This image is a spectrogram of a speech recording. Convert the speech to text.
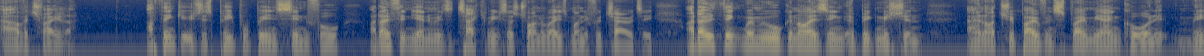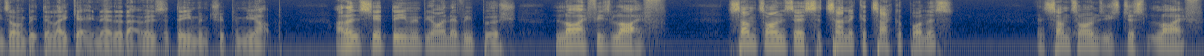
out of a trailer. I think it was just people being sinful. I don't think the enemy was attacking me because I was trying to raise money for charity. I don't think when we're organising a big mission and I trip over and sprain my ankle and it means I'm a bit delayed getting there, that that was a demon tripping me up. I don't see a demon behind every bush. Life is life. Sometimes there's satanic attack upon us, and sometimes it's just life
